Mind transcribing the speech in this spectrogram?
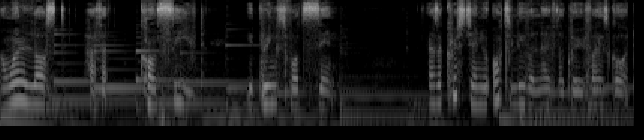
and when lust hath conceived, it brings forth sin. As a Christian, you ought to live a life that glorifies God.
